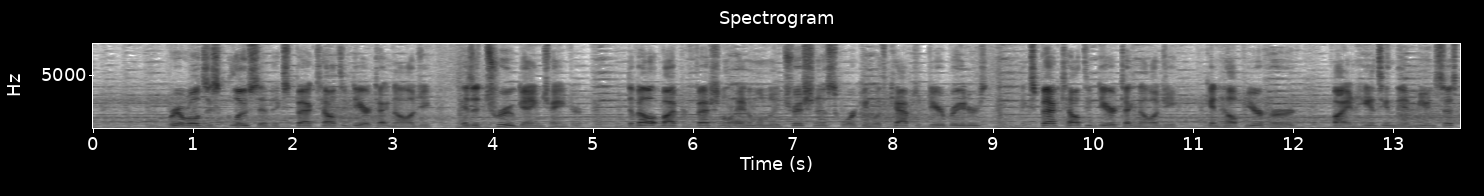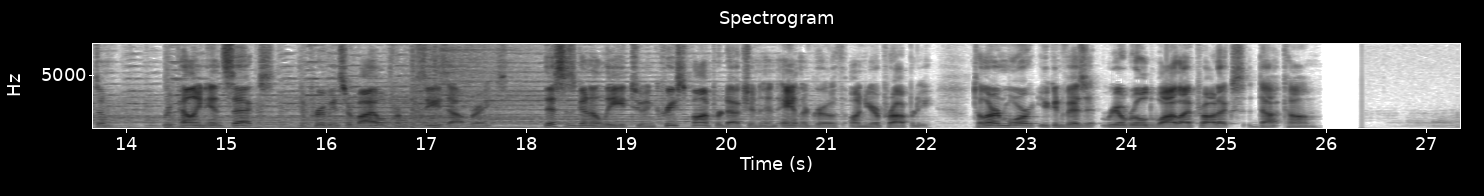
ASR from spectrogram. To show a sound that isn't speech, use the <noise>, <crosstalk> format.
Real World's exclusive Expect Healthy Deer technology is a true game changer. Developed by professional animal nutritionists working with captive deer breeders, Expect Healthy Deer technology can help your herd by enhancing the immune system, repelling insects, improving survival from disease outbreaks. This is going to lead to increased fawn production and antler growth on your property. To learn more, you can visit realworldwildlifeproducts.com.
